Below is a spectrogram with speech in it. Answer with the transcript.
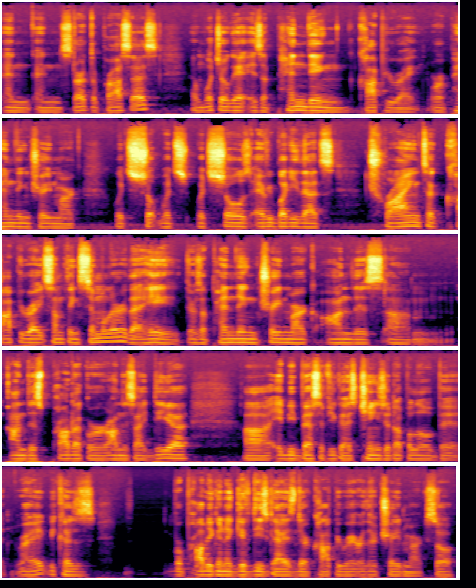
and and start the process. And what you'll get is a pending copyright or a pending trademark, which which which shows everybody that's trying to copyright something similar that hey, there's a pending trademark on this um, on this product or on this idea. Uh, it'd be best if you guys changed it up a little bit, right? Because we're probably going to give these guys their copyright or their trademark. So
